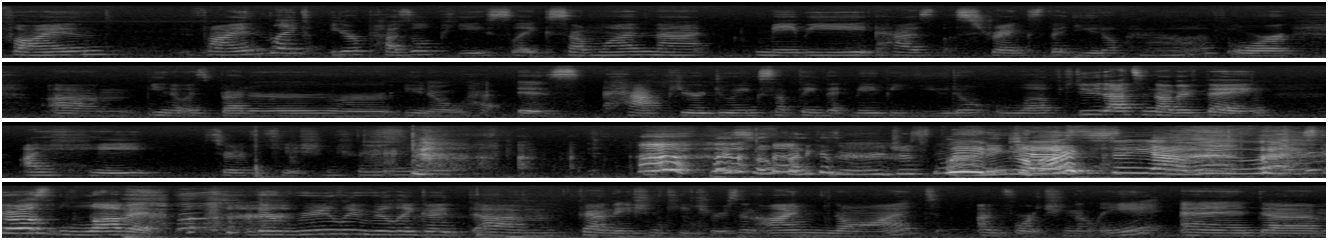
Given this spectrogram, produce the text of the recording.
find find like your puzzle piece, like someone that maybe has strengths that you don't have, or um, you know is better, or you know ha- is happier doing something that maybe you don't love to do. That's another thing. I hate certification training. it's so funny because we were just We planning ours. just, yeah, we. These girls love it. They're really, really good um, foundation teachers, and I'm not, unfortunately. And um,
